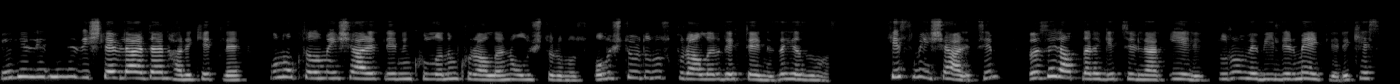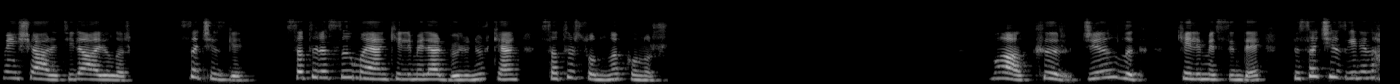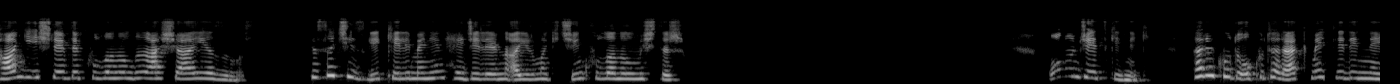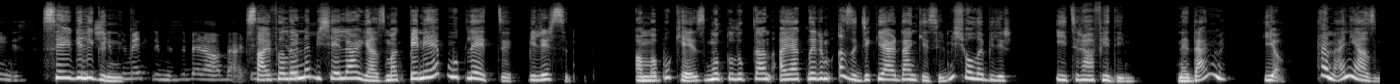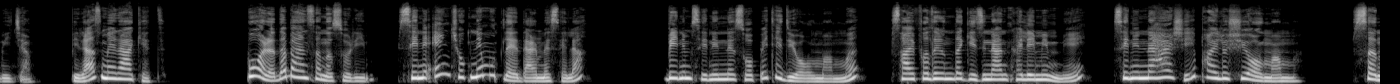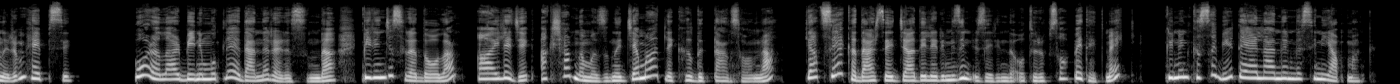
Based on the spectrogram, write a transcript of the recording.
Belirlediğiniz işlevlerden hareketle bu noktalama işaretlerinin kullanım kurallarını oluşturunuz. Oluşturduğunuz kuralları defterinize yazınız. Kesme işareti, özel adlara getirilen iyelik, durum ve bildirme ekleri kesme işaretiyle ayrılır. Kısa çizgi, satıra sığmayan kelimeler bölünürken satır sonuna konur. Bakırcılık kelimesinde kısa çizginin hangi işlevde kullanıldığı aşağıya yazınız. Kısa çizgi kelimenin hecelerini ayırmak için kullanılmıştır. 10. etkinlik. Kare kodu okutarak metni dinleyiniz. Sevgili Şimdi günlük, metnimizi beraberce sayfalarına bir şeyler yazmak beni hep mutlu etti, bilirsin. Ama bu kez mutluluktan ayaklarım azıcık yerden kesilmiş olabilir. İtiraf edeyim. Neden mi? Yok, hemen yazmayacağım. Biraz merak et. Bu arada ben sana sorayım. Seni en çok ne mutlu eder mesela? Benim seninle sohbet ediyor olmam mı? Sayfalarında gezinen kalemim mi? Seninle her şeyi paylaşıyor olmam mı? Sanırım hepsi. Bu aralar beni mutlu edenler arasında birinci sırada olan ailecek akşam namazını cemaatle kıldıktan sonra yatsıya kadar seccadelerimizin üzerinde oturup sohbet etmek, günün kısa bir değerlendirmesini yapmak.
